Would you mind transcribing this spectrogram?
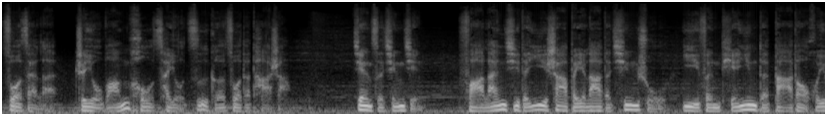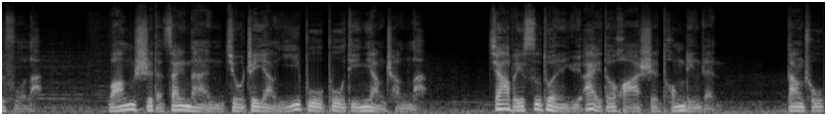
坐在了只有王后才有资格坐的榻上。见此情景。法兰西的伊莎贝拉的亲属义愤填膺地打道回府了，王室的灾难就这样一步步地酿成了。加维斯顿与爱德华是同龄人，当初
